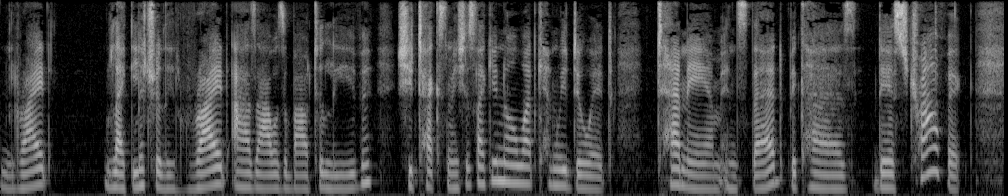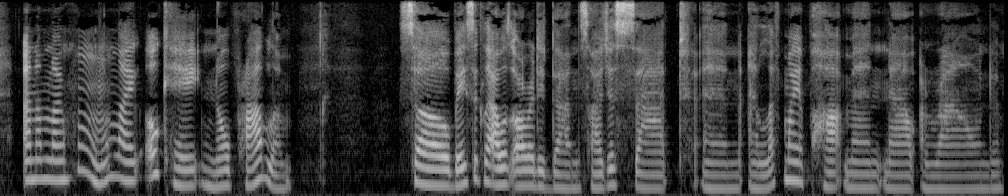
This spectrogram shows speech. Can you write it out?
right, like literally right as I was about to leave, she texts me. She's like, you know what? Can we do it 10 a.m. instead? Because there's traffic. And I'm like, hmm, I'm like, okay, no problem. So basically, I was already done. So I just sat and I left my apartment now around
